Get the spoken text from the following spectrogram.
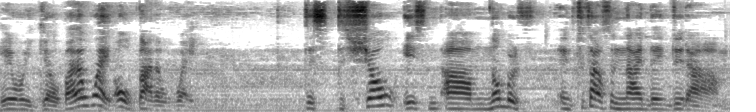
Here we go. By the way, oh, by the way, this the show is um, number in 2009. They did um,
